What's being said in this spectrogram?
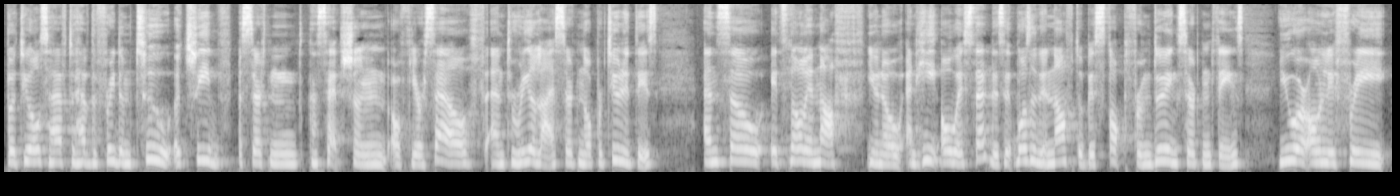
but you also have to have the freedom to achieve a certain conception of yourself and to realize certain opportunities. And so it's not enough, you know, and he always said this it wasn't enough to be stopped from doing certain things. You are only free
